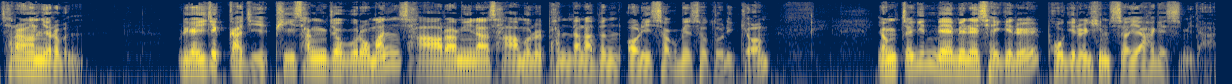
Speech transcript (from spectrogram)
사랑하는 여러분, 우리가 이제까지 피상적으로만 사람이나 사물을 판단하던 어리석음에서 돌이켜 영적인 내면의 세계를 보기를 힘써야 하겠습니다.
